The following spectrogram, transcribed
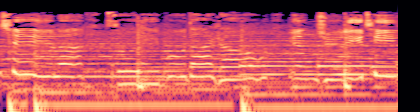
放弃了，所以不打扰，远距离听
